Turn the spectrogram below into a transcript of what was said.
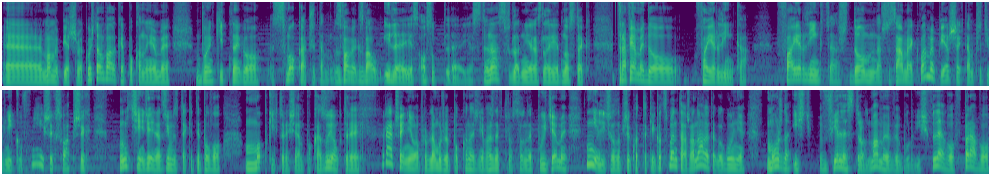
e, mamy pierwszą jakąś tam walkę, pokonujemy błękitnego smoka, czy tam zwał jak zwał, ile jest osób, tyle jest nazw, dla, nieraz dla jednostek. Trafiamy do Firelinka. Firelink, nasz dom, nasz zamek, mamy pierwszych tam przeciwników, mniejszych, słabszych, nic się nie dzieje, nazwijmy to takie typowo mopki, które się nam pokazują, których raczej nie ma problemu, żeby pokonać, nieważne w którą stronę pójdziemy, nie licząc na przykład takiego cmentarza, no ale tak ogólnie można iść w wiele stron, mamy wybór iść w lewo, w prawo,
